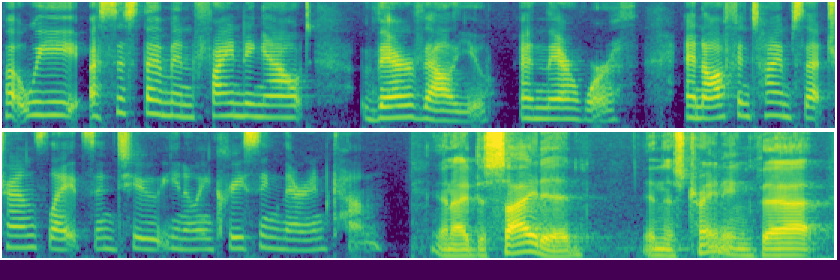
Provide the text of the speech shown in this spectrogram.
but we assist them in finding out their value and their worth. And oftentimes that translates into, you know, increasing their income. And I decided in this training that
